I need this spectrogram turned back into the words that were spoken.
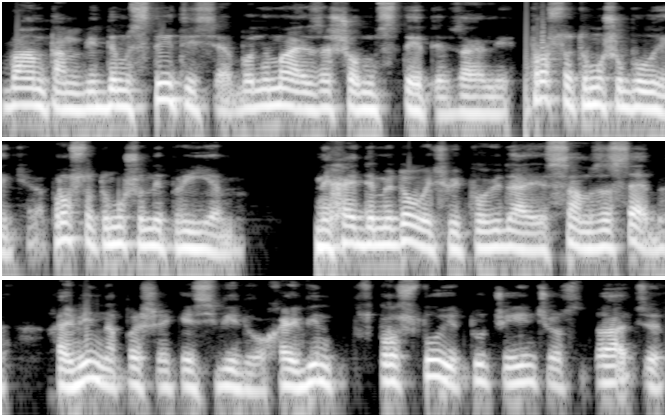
вам там відомститися, бо немає за що мстити взагалі. Просто тому, що болить, просто тому, що неприємно. Нехай Демидович відповідає сам за себе. Хай він напише якесь відео, хай він спростує ту чи іншу ситуацію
